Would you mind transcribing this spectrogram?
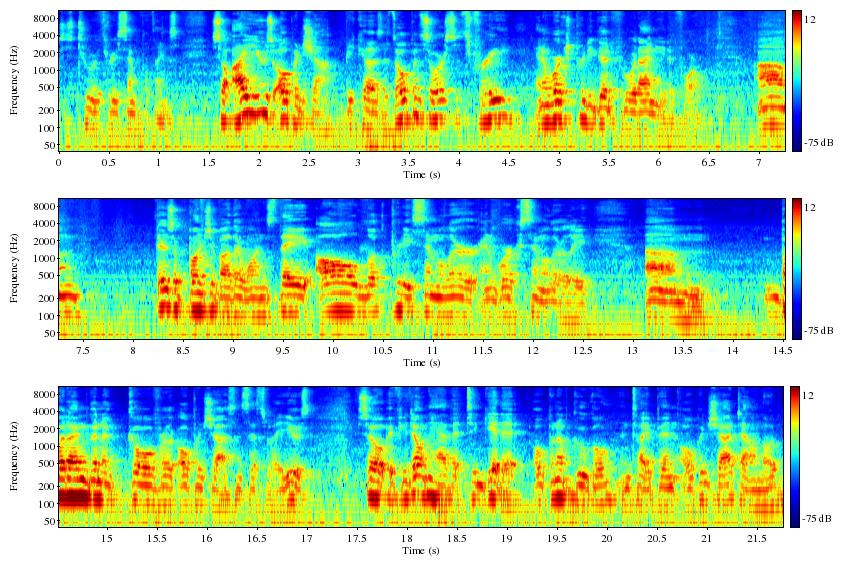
just two or three simple things. So I use OpenShot because it's open source, it's free, and it works pretty good for what I need it for. Um, there's a bunch of other ones. They all look pretty similar and work similarly. Um, but I'm going to go over OpenShot since that's what I use. So if you don't have it, to get it, open up Google and type in OpenShot download.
